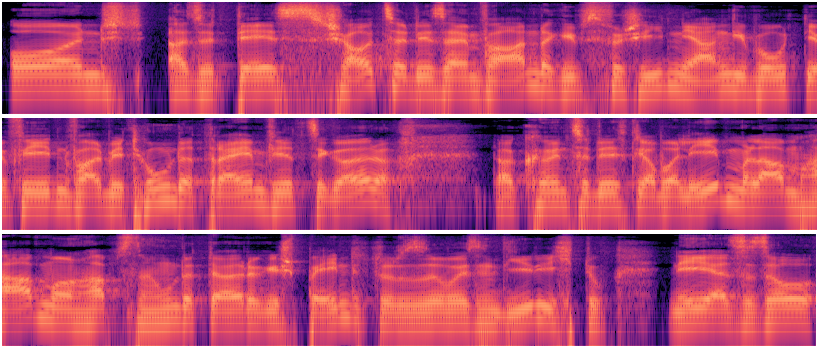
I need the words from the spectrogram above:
Und also das, schaut euch das einfach an, da gibt es verschiedene Angebote, auf jeden Fall mit 143 Euro. Da könnt ihr das, glaube ich, ein Leben lang haben und habt noch 100 Euro gespendet oder sowas in die Richtung. Nee, also so,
